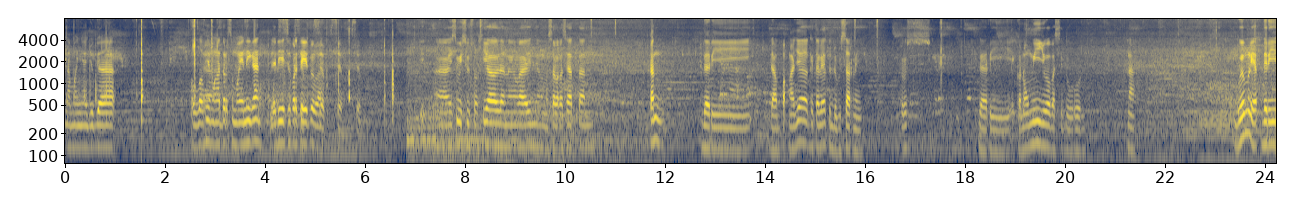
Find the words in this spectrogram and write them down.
namanya juga Allah yang mengatur semua ini kan. Jadi seperti siap, itu lah siap siap siap. Eh, isu-isu sosial dan yang lain yang masalah kesehatan. Kan dari dampak aja kita lihat udah besar nih. Terus dari ekonomi juga pasti turun. Nah gue melihat dari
